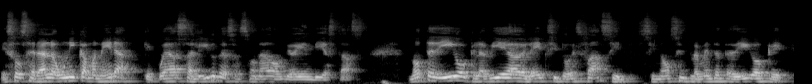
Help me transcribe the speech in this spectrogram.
Eso será la única manera que puedas salir de esa zona donde hoy en día estás. No te digo que la vía del éxito es fácil, sino simplemente te digo que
